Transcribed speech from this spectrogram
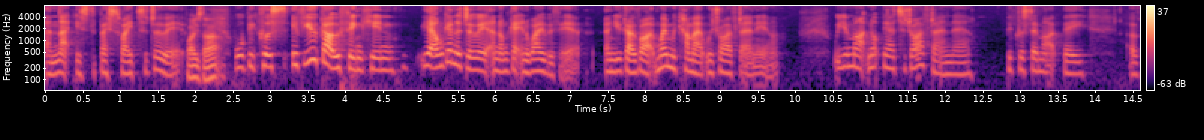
And that is the best way to do it. Why is that? Well, because if you go thinking, yeah, I'm going to do it and I'm getting away with it, and you go, right, when we come out, we drive down here, well, you might not be able to drive down there because there might be a,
